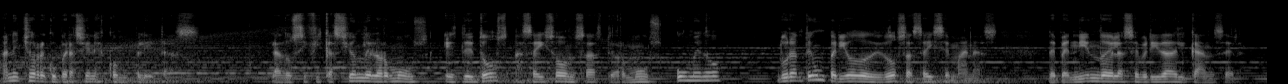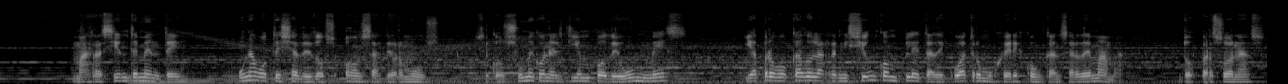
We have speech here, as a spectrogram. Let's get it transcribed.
han hecho recuperaciones completas. La dosificación del hormuz es de 2 a 6 onzas de hormuz húmedo durante un periodo de 2 a 6 semanas, dependiendo de la severidad del cáncer. Más recientemente, una botella de 2 onzas de hormuz se consume con el tiempo de un mes y ha provocado la remisión completa de cuatro mujeres con cáncer de mama, dos personas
